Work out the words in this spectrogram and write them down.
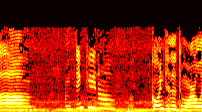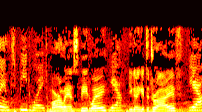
Um, I'm thinking of going to the Tomorrowland Speedway. Tomorrowland Speedway? Yeah. You're gonna get to drive? Yeah.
